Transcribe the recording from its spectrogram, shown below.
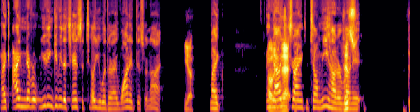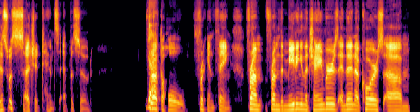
Like I never, you didn't give me the chance to tell you whether I wanted this or not. Yeah. Like, and Oh, now you're trying to tell me how to this- run it. This was such a tense episode. Yeah. throughout the whole freaking thing from from the meeting in the chambers and then of course um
